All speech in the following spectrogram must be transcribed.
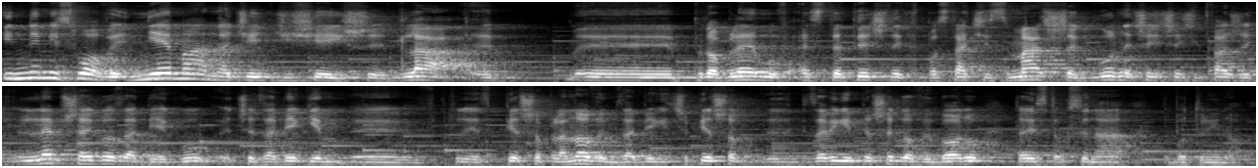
innymi słowy, nie ma na dzień dzisiejszy dla problemów estetycznych w postaci zmarszczek górnej trzeciej części twarzy lepszego zabiegu, czy zabiegiem, który jest pierwszoplanowym zabiegiem, czy pierwszo, zabiegiem pierwszego wyboru, to jest toksyna botulinowa.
